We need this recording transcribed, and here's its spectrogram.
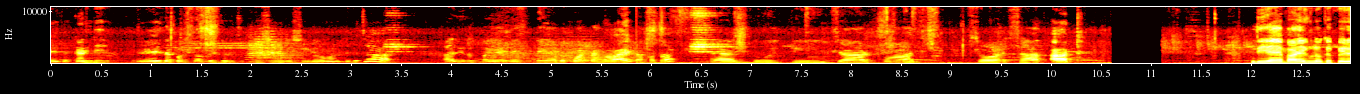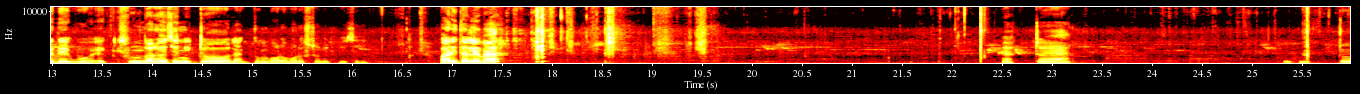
এই দেখ ক্যান্ডি এই দেখো সুন্দর সুন্দর মানে আজকে তো দেখতেই হবে হয়। দেখো তো, এক, দুই, তিন, চার, পাঁচ, ছয়, সাত, আট। দিয়ে এবার এগুলোকে পেরে দেখব। সুন্দর হয়েছে নিটোল, একদম বড় বড় স্ট্রবেরি হয়েছে। পারি তাহলে এবার? একটা দুটো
